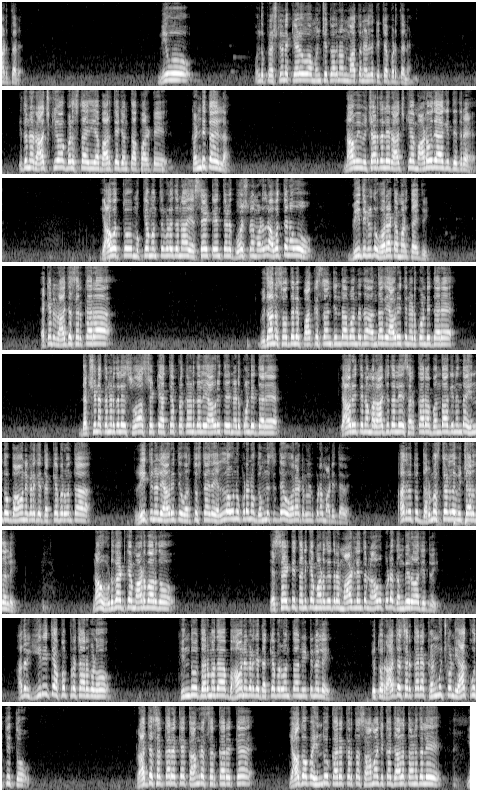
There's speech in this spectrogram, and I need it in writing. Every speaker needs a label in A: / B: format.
A: ಮಾಡ್ತಾರೆ. ನೀವು ಒಂದು ಪ್ರಶ್ನೆನ ಕೇಳುವ ಮುಂಚಿತವಾಗಿ ನಾನು ಮಾತನ್ನು ಹೇಳೋದಕ್ಕೆ ಇಚ್ಛಪಡ್ತೇನೆ. ಇದನ್ನ ರಾಜಕೀಯವಾಗಿ ಬಳಸ್ತಾ ಇದೆಯಾ ಭಾರತೀಯ ಜನತಾ ಪಾರ್ಟಿ? ಖಂಡಿತ ಇಲ್ಲ. ನಾವು ಈ ವಿಚಾರದಲ್ಲಿ ರಾಜಕೀಯ ಮಾಡೋದೇ ಆಗಿದ್ದಿದ್ರೆ ಯಾವತ್ತು ಮುಖ್ಯಮಂತ್ರಿಗಳು ಇದನ್ನ ಎಸ್ ಐ ಟಿ ಅಂತೇಳಿ ಘೋಷಣೆ ಮಾಡಿದ್ರು, ಅವತ್ತೇ ನಾವು ಬೀದಿಗಿಳಿದು ಹೋರಾಟ ಮಾಡ್ತಾ ಇದ್ವಿ. ಯಾಕೆಂದ್ರೆ ರಾಜ್ಯ ಸರ್ಕಾರ ವಿಧಾನಸೌಧದಲ್ಲಿ ಪಾಕಿಸ್ತಾನ ಜಿಂದಾಬಾದ್ ಅಂದ- ಅಂದಾಗ ಯಾವ ರೀತಿ ನಡ್ಕೊಂಡಿದ್ದಾರೆ, ದಕ್ಷಿಣ ಕನ್ನಡದಲ್ಲಿ ಸುಹಾಸ್ ಶೆಟ್ಟಿ ಹತ್ಯೆ ಪ್ರಕರಣದಲ್ಲಿ ಯಾವ ರೀತಿ ನಡ್ಕೊಂಡಿದ್ದಾರೆ, ಯಾವ ರೀತಿ ನಮ್ಮ ರಾಜ್ಯದಲ್ಲಿ ಸರ್ಕಾರ ಬಂದಾಗಿನಿಂದ ಹಿಂದೂ ಭಾವನೆಗಳಿಗೆ ಧಕ್ಕೆ ಬರುವಂತ ರೀತಿನಲ್ಲಿ ಯಾವ ರೀತಿ ವರ್ತಿಸ್ತಾ ಇದೆ, ಎಲ್ಲವನ್ನು ಕೂಡ ನಾವು ಗಮನಿಸಿದ್ದೇವೆ, ಹೋರಾಟಗಳನ್ನು ಕೂಡ ಮಾಡಿದ್ದೇವೆ. ಆದರೆ ಧರ್ಮಸ್ಥಳದ ವಿಚಾರದಲ್ಲಿ ನಾವು ಹುಡುಗಾಟಿಕೆ ಮಾಡಬಾರ್ದು. ಎಸ್ ಐ ಟಿ ತನಿಖೆ ಮಾಡೋದಿದ್ರೆ ಮಾಡಲಿ ಅಂತ ನಾವು ಕೂಡ ಗಂಭೀರವಾಗಿದ್ವಿ. ಆದರೆ ಈ ರೀತಿ ಅಪಪ್ರಚಾರಗಳು ಹಿಂದೂ ಧರ್ಮದ ಭಾವನೆಗಳಿಗೆ ಧಕ್ಕೆ ಬರುವಂಥ ನಿಟ್ಟಿನಲ್ಲಿ ಇವತ್ತು ರಾಜ್ಯ ಸರ್ಕಾರ ಕಣ್ಮುಚ್ಕೊಂಡು ಯಾಕೆ ಕೂತಿತ್ತು? ರಾಜ್ಯ ಸರ್ಕಾರಕ್ಕೆ, ಕಾಂಗ್ರೆಸ್ ಸರ್ಕಾರಕ್ಕೆ, ಯಾವುದೋ ಒಬ್ಬ ಹಿಂದೂ ಕಾರ್ಯಕರ್ತ ಸಾಮಾಜಿಕ ಜಾಲತಾಣದಲ್ಲಿ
